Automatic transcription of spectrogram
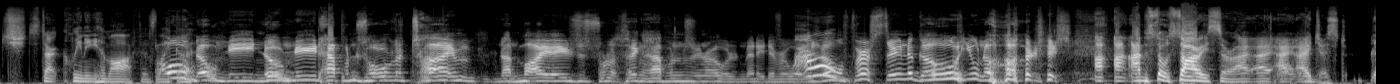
start cleaning him off as like Oh, a, no need, no need. Happens all the time. At my age, this sort of thing happens, you know, in many different ways. Oh. Oh, first thing to go, you know. I, I, I'm so sorry, sir. I, I, I, I just.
